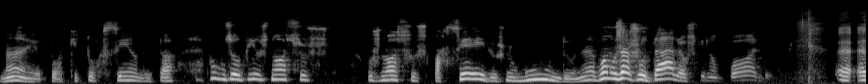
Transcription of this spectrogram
né? eu estou aqui torcendo e tal. Vamos ouvir os nossos os nossos parceiros no mundo, né? vamos ajudar aos que não podem. A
